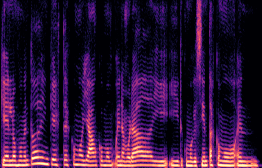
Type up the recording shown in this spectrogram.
que en los momentos en que estés como ya como enamorada y, y como que sientas como en,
